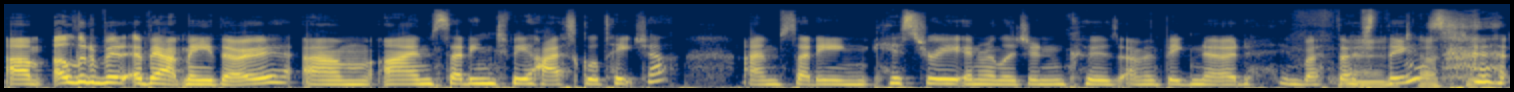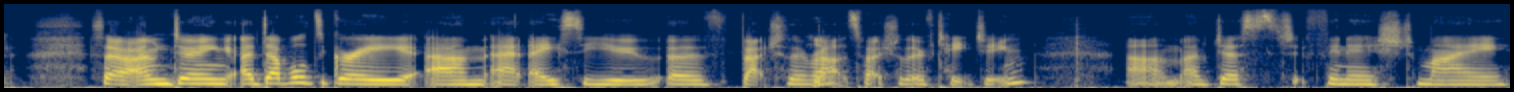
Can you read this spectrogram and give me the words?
Um, a little bit about me though. Um, I'm studying to be a high school teacher. I'm studying history and religion because I'm a big nerd in both those things. So I'm doing a double degree um, at ACU of Bachelor of. Arts, Bachelor of Teaching. Um, I've just finished my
